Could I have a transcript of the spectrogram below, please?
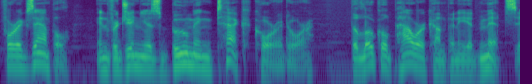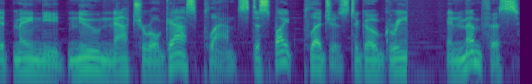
For example, in Virginia's booming tech corridor, the local power company admits it may need new natural gas plants despite pledges to go green. In Memphis,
